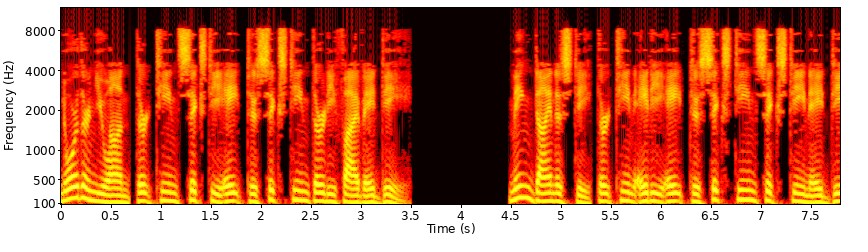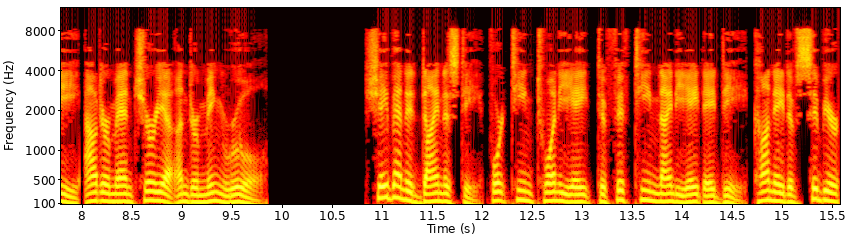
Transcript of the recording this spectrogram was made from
Northern Yuan (1368–1635 AD Ming dynasty 1388 1616 AD Outer Manchuria under Ming rule. Shaybanid dynasty 1428 1598 AD Khanate of Sibir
